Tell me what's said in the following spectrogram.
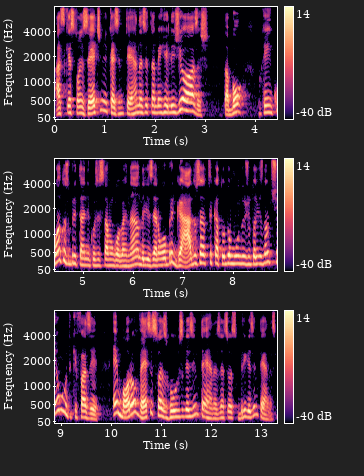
às questões étnicas internas e também religiosas, tá bom? Porque enquanto os britânicos estavam governando, eles eram obrigados a ficar todo mundo junto, eles não tinham muito o que fazer, embora houvesse suas rusgas internas, né, suas brigas internas.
